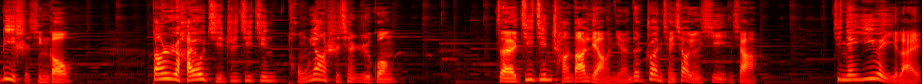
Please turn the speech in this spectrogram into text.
历史新高。当日还有几只基金同样实现日光。在基金长达两年的赚钱效应吸引下，今年一月以来，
